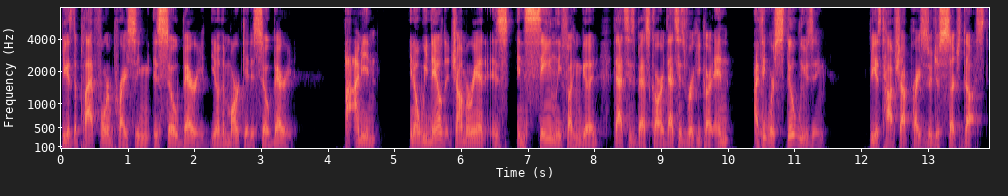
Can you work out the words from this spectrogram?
because the platform pricing is so buried. You know, the market is so buried. I mean, you know, we nailed it. Ja Morant is insanely fucking good. That's his best card. That's his rookie card. And I think we're still losing because Top Shot prices are just such dust.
